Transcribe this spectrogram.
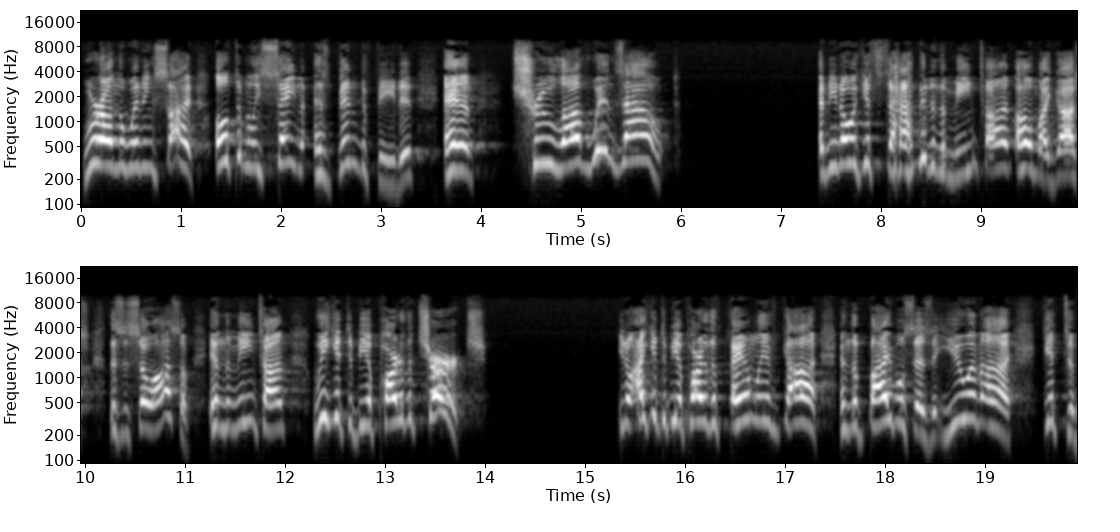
We're on the winning side. Ultimately, Satan has been defeated, and true love wins out. And you know what gets to happen in the meantime? Oh my gosh, this is so awesome. In the meantime, we get to be a part of the church. You know, I get to be a part of the family of God. And the Bible says that you and I get to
